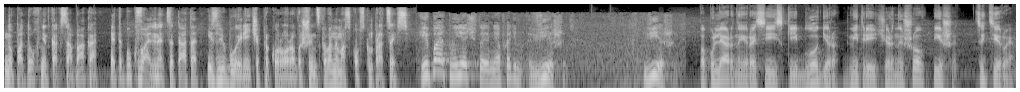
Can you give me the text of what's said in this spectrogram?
но подохнет как собака – это буквальная цитата из любой речи прокурора Вышинского на московском процессе. И поэтому я считаю необходимо вешать. Вешать. Популярный российский блогер Дмитрий Чернышов пишет, Цитируем.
